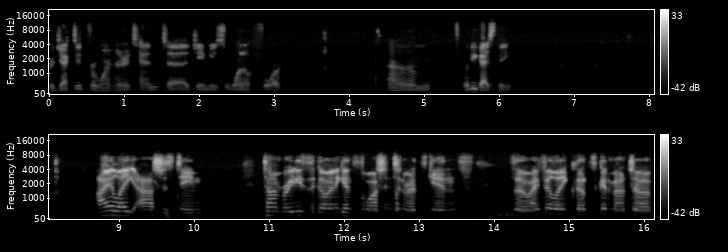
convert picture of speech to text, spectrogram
projected for 110 to Jamie's 104. Um, what do you guys think? I like Ash's team. Tom Brady's is going against the Washington Redskins, so I feel like that's a good matchup.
